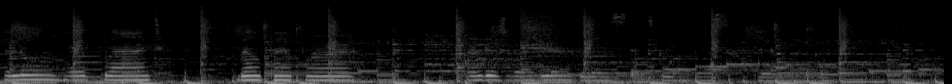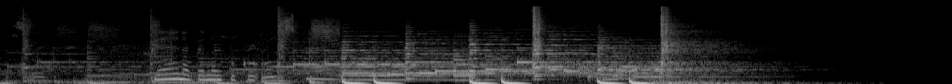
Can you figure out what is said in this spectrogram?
Talong, eggplant, bell pepper, and this one green beans. That's green beans. Then, nagtanong po ko og spinach.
